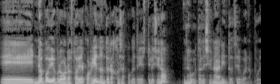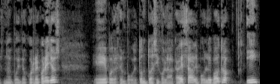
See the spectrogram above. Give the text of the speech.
Eh, no he podido probarlos todavía corriendo, entre otras cosas porque estoy lesionado. Me he vuelto a lesionar y entonces, bueno, pues no he podido correr con ellos. Eh, puedo hacer un poco el tonto así con la cabeza, de pueblo y para otro. Y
